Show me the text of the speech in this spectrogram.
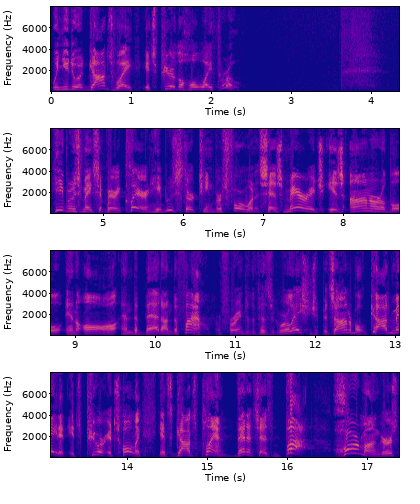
when you do it God's way, it's pure the whole way through. Hebrews makes it very clear in Hebrews 13, verse 4, when it says, Marriage is honorable in all and the bed undefiled, referring to the physical relationship. It's honorable. God made it. It's pure. It's holy. It's God's plan. Then it says, But whoremongers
